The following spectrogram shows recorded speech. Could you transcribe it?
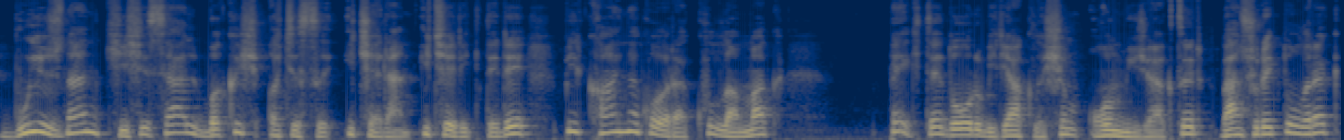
Bu yüzden kişisel bakış açısı içeren içerikleri bir kaynak olarak kullanmak pek de doğru bir yaklaşım olmayacaktır. Ben sürekli olarak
